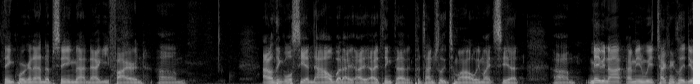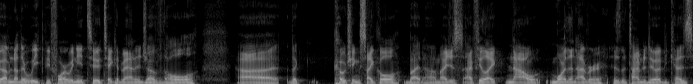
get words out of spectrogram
think we're going to end up seeing Matt Nagy fired. Um, I don't think we'll see it now, but I, I, I think that potentially tomorrow we might see it. Um, maybe not. I mean, we technically do have another week before we need to take advantage of the whole uh, the coaching cycle. But um, I just I feel like now more than ever is the time to do it because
